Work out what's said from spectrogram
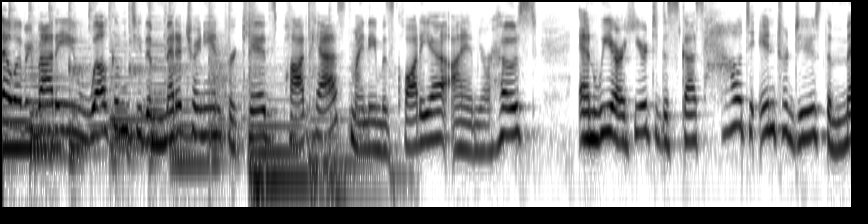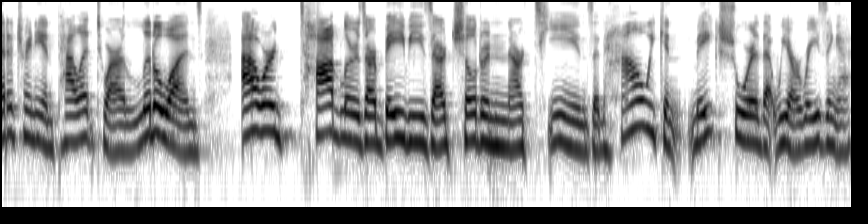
Hello, everybody. Welcome to the Mediterranean for Kids podcast. My name is Claudia. I am your host, and we are here to discuss how to introduce the Mediterranean palate to our little ones, our toddlers, our babies, our children, and our teens, and how we can make sure that we are raising a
